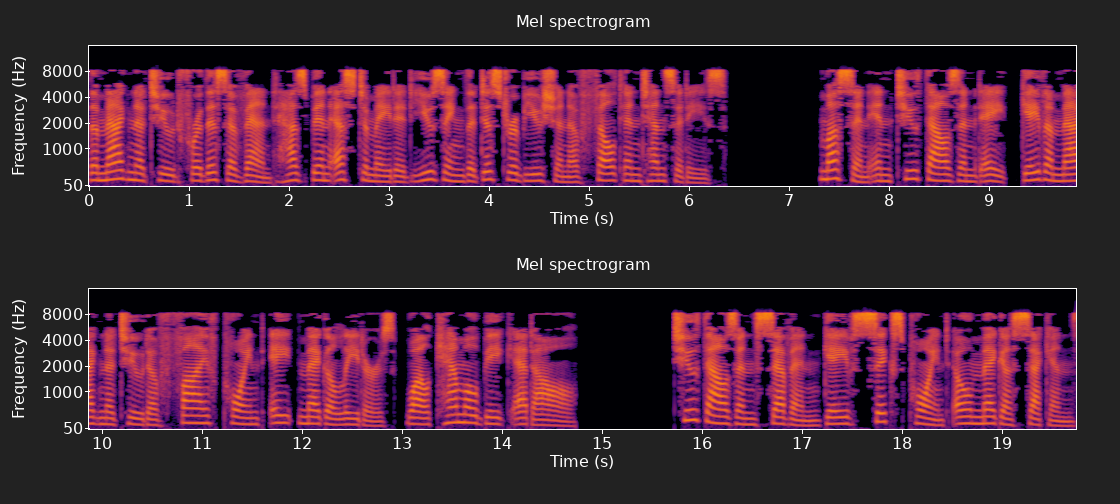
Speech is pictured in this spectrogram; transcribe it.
The magnitude for this event has been estimated using the distribution of felt intensities. Musson in 2008 gave a magnitude of 5.8 megaliters, while Camelbeeck et al. 2007 gave 6.0 megaseconds.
